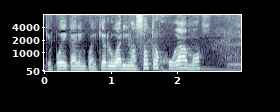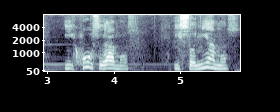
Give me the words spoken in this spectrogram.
que puede caer en cualquier lugar y nosotros jugamos y juzgamos y soñamos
